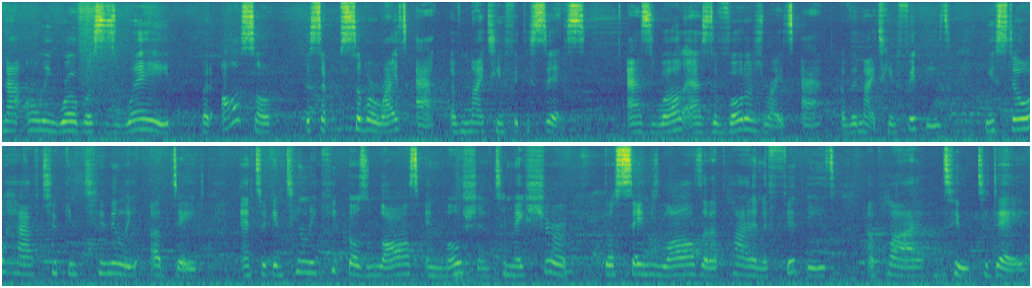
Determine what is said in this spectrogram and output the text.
Not only Roe versus Wade, but also the Civil Rights Act of 1956, as well as the Voters' Rights Act of the 1950s. We still have to continually update and to continually keep those laws in motion to make sure those same laws that applied in the 50s apply to today.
